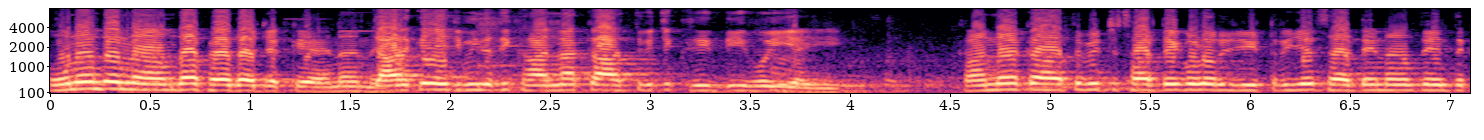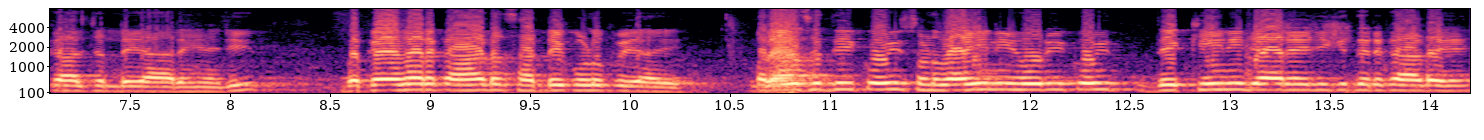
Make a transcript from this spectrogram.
ਉਹਨਾਂ ਦੇ ਨਾਮ ਦਾ ਫਾਇਦਾ ਚੱਕਿਆ ਇਹਨਾਂ ਨੇ। ਜਦ ਕਿ ਇਹ ਜ਼ਮੀਨ ਅਸੀਂ ਖਾਨਾ ਕਾਸਤ ਵਿੱਚ ਖਰੀਦੀ ਹੋਈ ਹੈ ਜੀ। ਖਾਨਾ ਕਾਤ ਵਿੱਚ ਸਾਡੇ ਕੋਲ ਰਜਿਸਟਰੀ ਹੈ ਸਾਡੇ ਨਾਮ ਤੇ ਇੰਤਕਾਲ ਚੱਲੇ ਆ ਰਹੇ ਆ ਜੀ। ਬਕਾਇਦਾ ਰਿਕਾਰਡ ਸਾਡੇ ਕੋਲ ਪਿਆ ਏ ਪਰ ਇਸ ਦੀ ਕੋਈ ਸੁਣਵਾਈ ਨਹੀਂ ਹੋ ਰਹੀ ਕੋਈ ਦੇਖੀ ਹੀ ਨਹੀਂ ਜਾ ਰਿਹਾ ਜੀ ਕਿਤੇ ਰਿਕਾਰਡ ਇਹ।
